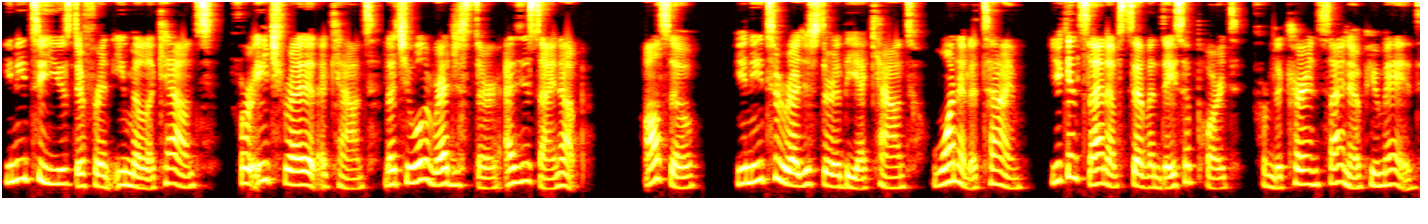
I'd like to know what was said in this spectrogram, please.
you need to use different email accounts for each Reddit account that you will register as you sign up. Also, you need to register the account one at a time. You can sign up 7 days apart from the current sign up you made.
